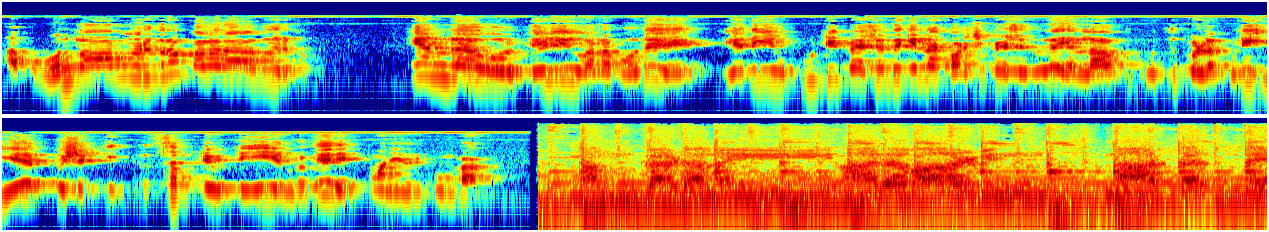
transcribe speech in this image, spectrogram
அப்ப ஒன்றாகவும் இருக்கிறோம் பலராகவும் இருக்கும். என்ற ஒரு தெளிவு வர்ற போது எதையும் கூட்டி பேசுறதுக்கு இல்ல குறைச்சு பேசுறதுக்கு இல்ல ஒத்துக்கொள்ளக்கூடிய ஏற்பு சக்தி ரிசப்டிவிட்டி என்பது மனிதனுக்கு உண்டாகும். நம் கடமை அறவாழ்வின் நாட்டத்தே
